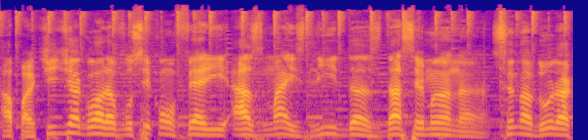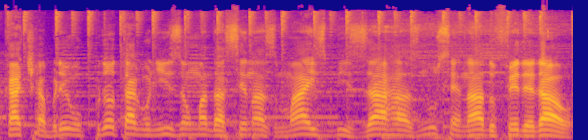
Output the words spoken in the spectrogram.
A partir de agora você confere as mais lidas da semana. Senadora Cátia Abreu protagoniza uma das cenas mais bizarras no Senado Federal.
